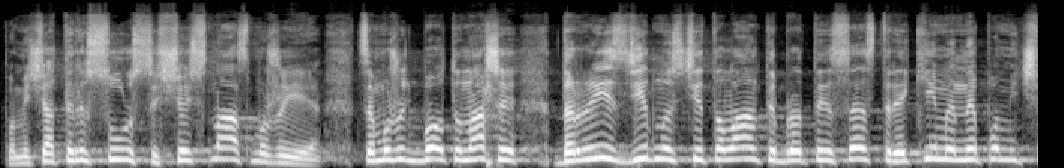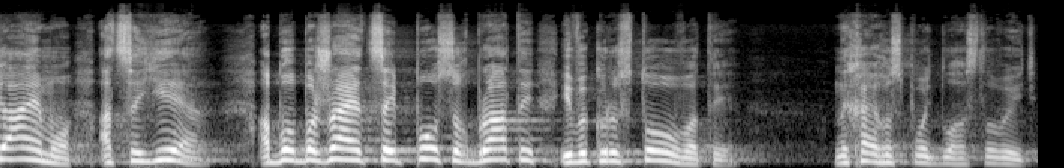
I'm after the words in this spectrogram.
помічати ресурси, щось в нас може є. Це можуть бути наші дари, здібності, таланти, брати і сестри, які ми не помічаємо, а це є. Або бажає цей посох брати і використовувати. Нехай Господь благословить.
